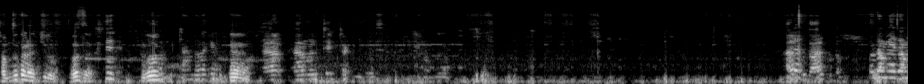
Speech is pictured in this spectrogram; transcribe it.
শব্দ করে চুপ বুঝছ হ্যাঁ। ঠিকঠাক আরে বার ওটা ম্যাডাম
